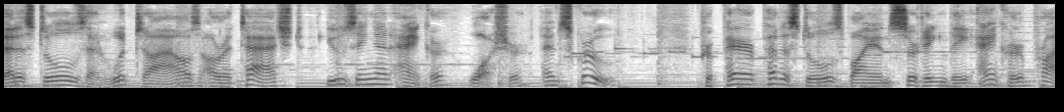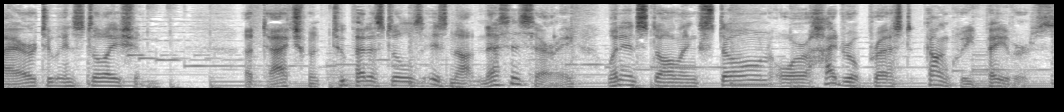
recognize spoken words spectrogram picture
Pedestals and wood tiles are attached using an anchor, washer, and screw. Prepare pedestals by inserting the anchor prior to installation. Attachment to pedestals is not necessary when installing stone or hydropressed concrete pavers.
